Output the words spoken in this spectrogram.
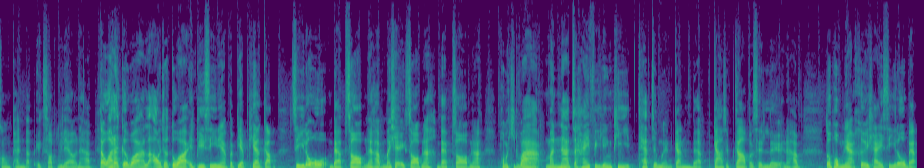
ของแผ่นแบบ Exhaust อยู่แล้วนะครับ แต่ว่าถ้าเกิดว่าเราเอาเจ้าตัว NPC เนี่ยไปเปรียบเทียบกับ Zero แบบ Soft นะครับ ไม่ใช่ Exhaust นะ แบบ Soft นะ ผมคิดว่ามันน่าจะให้ feeling ที่แทบจะเหมือนกันแบบ 99%เลยนะครับ ตัวผมเนี่ยเคยใช้ Zero แบบ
